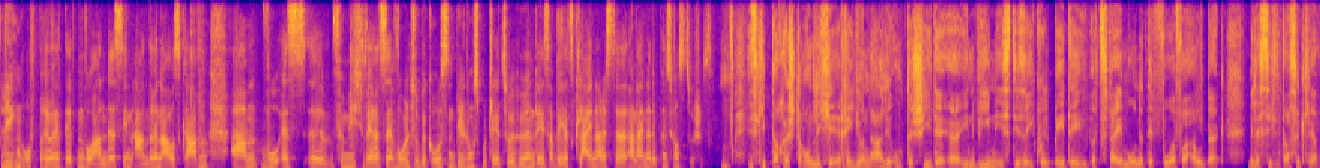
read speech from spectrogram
liegen oft Prioritäten woanders, in anderen Ausgaben, ähm, wo es äh, für mich wäre sehr wohl zu begrüßen, Bildungsbudget zu erhöhen. Der ist aber jetzt kleiner als der, alleine der Pensionszuschuss. Hm. Es gibt auch erstaunliche regionale Unterschiede. Äh, in Wien ist dieser Equal Pay Day über zwei Monate vor Vorarlberg. Wie lässt sich das erklären?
